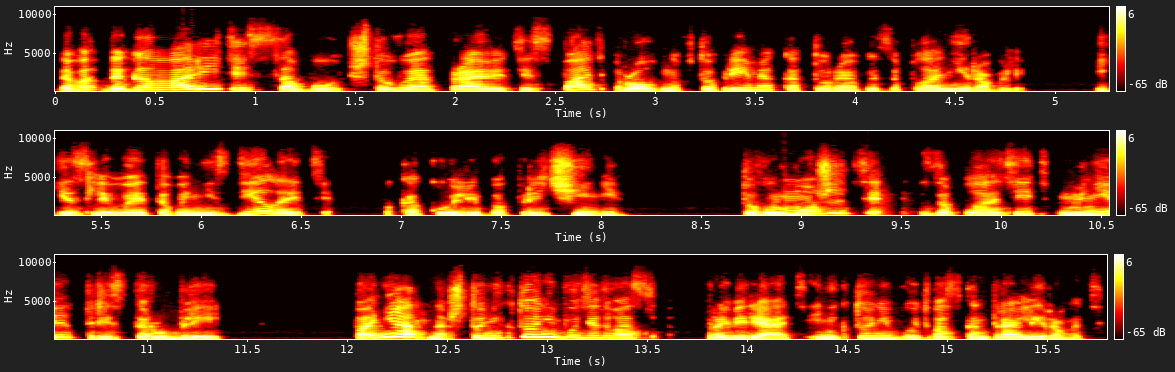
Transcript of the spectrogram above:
Договоритесь с собой, что вы отправитесь спать ровно в то время, которое вы запланировали. И если вы этого не сделаете по какой-либо причине, то вы можете заплатить мне 300 рублей. понятно, что никто не будет вас проверять и никто не будет вас контролировать.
